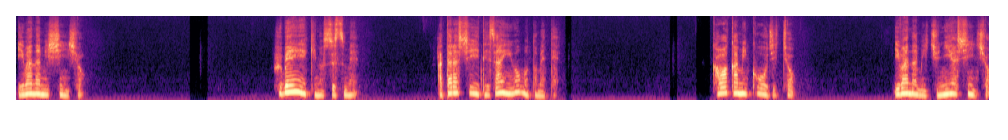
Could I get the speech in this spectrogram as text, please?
岩波新書。不便益のすすめ。新しいデザインを求めて。川上浩二著。岩波ジュニア新書。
